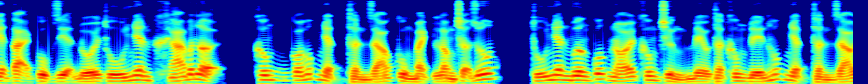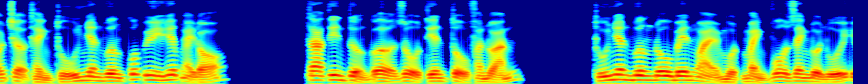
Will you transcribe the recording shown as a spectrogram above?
hiện tại cục diện đối thú nhân khá bất lợi, không có húc nhật thần giáo cùng bạch long trợ giúp, thú nhân vương quốc nói không chừng đều thật không đến húc nhật thần giáo trở thành thú nhân vương quốc uy hiếp ngày đó. Ta tin tưởng gờ rổ tiên tổ phán đoán. Thú nhân vương đô bên ngoài một mảnh vô danh đồi núi.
